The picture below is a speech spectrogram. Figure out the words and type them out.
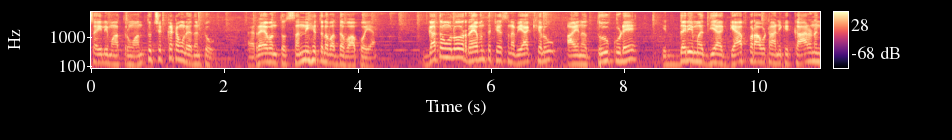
శైలి మాత్రం అంతు చిక్కటం లేదంటూ రేవంత్ సన్నిహితుల వద్ద వాపోయారు. గతంలో రేవంత్ చేసిన వ్యాఖ్యలు ఆయన దూకుడే ఇద్దరి మధ్య గ్యాప్ రావటానికి కారణం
